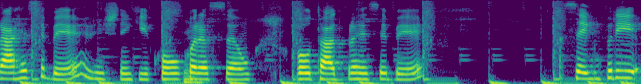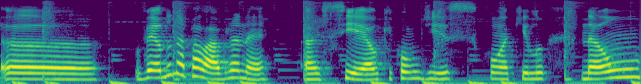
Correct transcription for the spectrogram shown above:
pra receber, a gente tem que ir com o Sim. coração voltado pra receber. Sempre ah, vendo na palavra, né? ah, Se é o que condiz com aquilo não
